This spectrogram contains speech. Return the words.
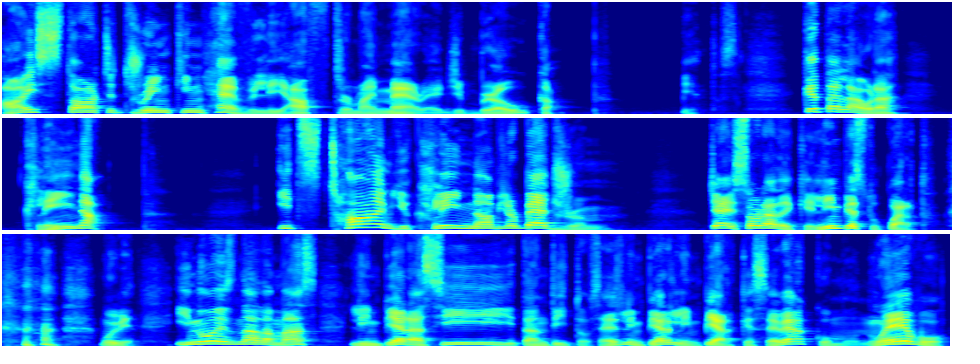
I started drinking heavily after my marriage broke up. Bien, entonces, ¿qué tal ahora? Clean up. It's time you clean up your bedroom. Ya es hora de que limpies tu cuarto. Muy bien. Y no es nada más limpiar así tantito, o sea, es limpiar, limpiar, que se vea como nuevo.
